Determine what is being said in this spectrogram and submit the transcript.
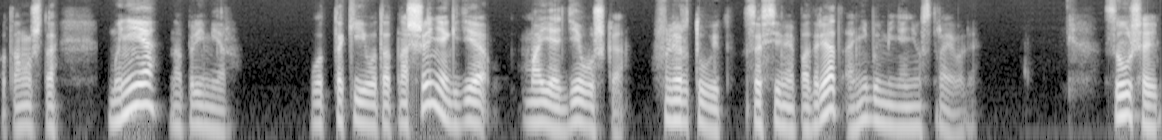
потому что мне, например, вот такие вот отношения, где моя девушка флиртует со всеми подряд, они бы меня не устраивали. Слушай,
